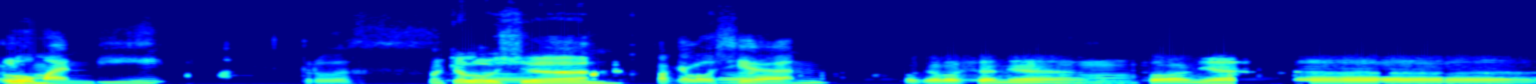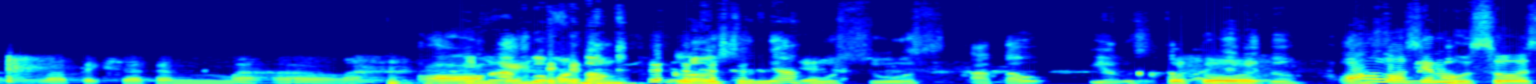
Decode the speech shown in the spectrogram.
lu mandi, terus Pakai eh, lotion. pakai lotion. pakai lotionnya. Mm. Soalnya eh, latexnya kan mahal. Oh, maaf oke. gue potong. Lotionnya Ya. khusus atau suka Khusus. aja gitu? Oh, lotion khusus.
